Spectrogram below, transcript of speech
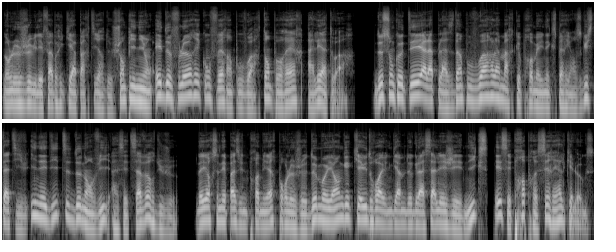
Dans le jeu, il est fabriqué à partir de champignons et de fleurs et confère un pouvoir temporaire aléatoire. De son côté, à la place d'un pouvoir, la marque promet une expérience gustative inédite donnant vie à cette saveur du jeu. D'ailleurs, ce n'est pas une première pour le jeu de Mojang qui a eu droit à une gamme de glace allégée Nix et ses propres céréales Kellogg's.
